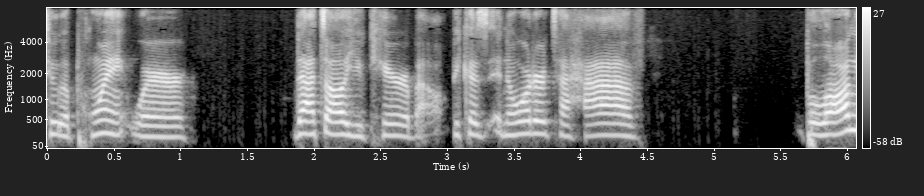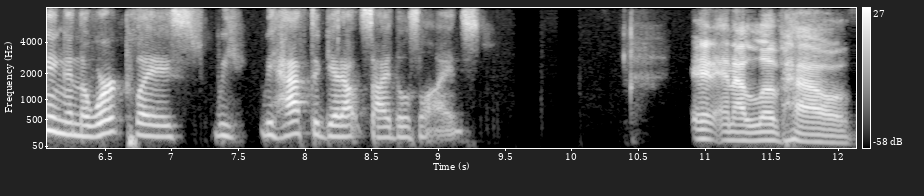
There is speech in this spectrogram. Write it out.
to a point where that's all you care about. Because in order to have belonging in the workplace, we we have to get outside those lines. And, and I love how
